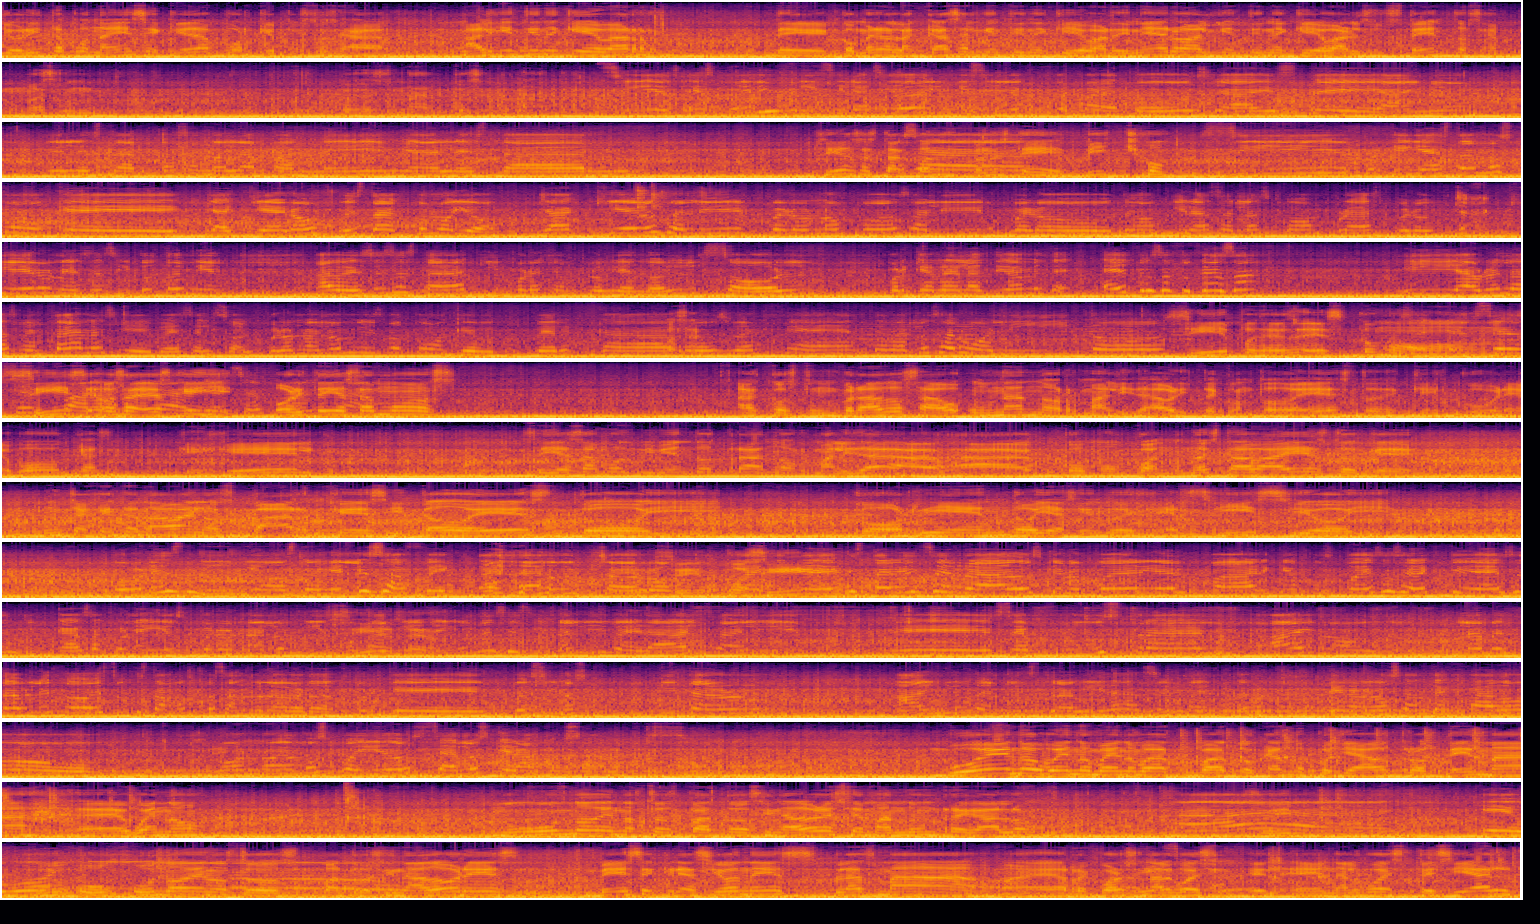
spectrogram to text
Y ahorita pues nadie se queda porque pues, o sea, alguien tiene que llevar de comer a la casa, alguien tiene que llevar dinero, alguien tiene que llevar el sustento, o sea, no es un difícil, ha sido difícil yo creo que para todos ya este año el estar pasando la pandemia, el estar... Sí, o sea, estar con, con, este bicho. Sí, porque ya estamos como que ya quiero, está como yo, ya quiero salir, pero no puedo salir, pero tengo que ir a hacer las compras, pero ya quiero, necesito también a veces estar aquí, por ejemplo, viendo el sol, porque relativamente entras a tu casa y abres las ventanas y ves el sol. Pero no es lo mismo como que ver carros, ver gente, ver los arbolitos. Sí, pues es, es como. sí, o sea, es que ahorita ya estamos acostumbrados a una normalidad ahorita con todo esto de que cubrebocas, que gel. O sea, ya estamos viviendo otra normalidad como cuando no estaba esto, que mucha gente andaba en los parques y todo esto y corriendo y haciendo ejercicio y... Pobres niños, también les afecta un chorro. Sí, pues sí. Que estar encerrados, que no pueden ir al parque, pues puedes hacer actividades en tu casa con ellos, pero no es lo mismo. Sí, Los niños necesitan liberar, salir, eh, se frustran. Ay, no, lamentable todo esto que estamos pasando, la verdad, porque pues si nos quitaron años de nuestra vida, se cuenta, que no nos han dejado o no hemos podido ser los que éramos antes. Bueno, bueno, bueno, va, tocando pues ya otro tema. Eh, bueno, uno de nuestros patrocinadores te mandó un regalo. qué bonito. Uno de nuestros patrocinadores, BS Creaciones, plasma eh, recuerdos en algo, en algo especial.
